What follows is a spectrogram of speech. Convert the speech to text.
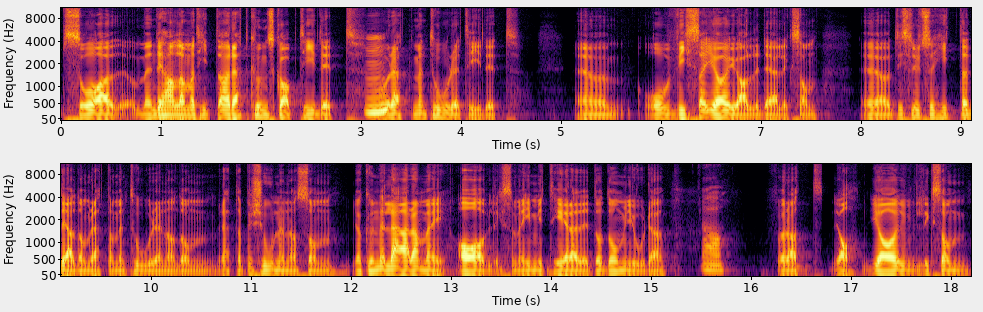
så, men det handlar om att hitta rätt kunskap tidigt mm. och rätt mentorer tidigt. Um, och vissa gör ju aldrig det liksom. Uh, till slut så hittade jag de rätta mentorerna och de rätta personerna som jag kunde lära mig av. Liksom. Jag imiterade det de gjorde. Ja. För att ja, jag liksom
